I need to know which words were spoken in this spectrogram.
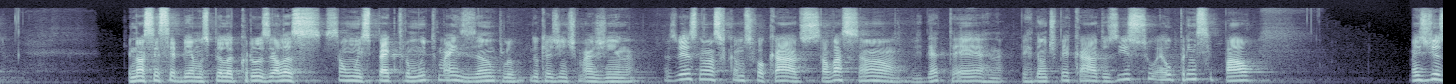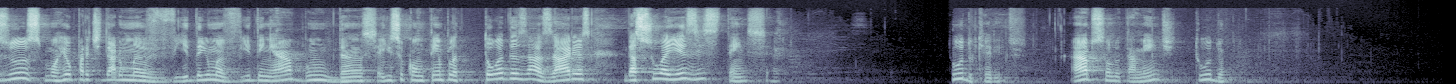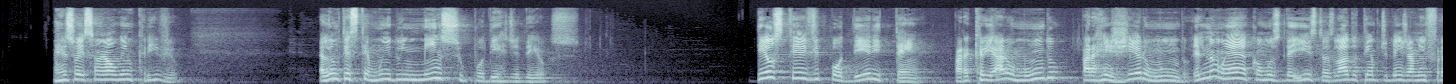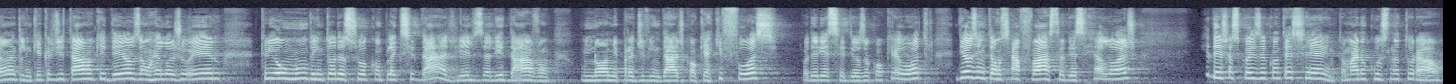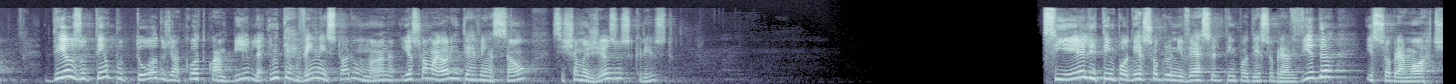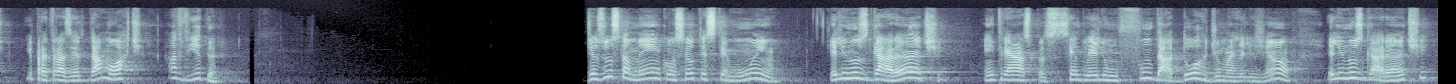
que nós recebemos pela cruz, elas são um espectro muito mais amplo do que a gente imagina. Às vezes nós ficamos focados salvação, vida eterna, perdão de pecados, isso é o principal. Mas Jesus morreu para te dar uma vida e uma vida em abundância. Isso contempla todas as áreas da sua existência. Tudo, queridos. Absolutamente tudo. A ressurreição é algo incrível. Ela é um testemunho do imenso poder de Deus. Deus teve poder e tem para criar o mundo, para reger o mundo. Ele não é como os deístas lá do tempo de Benjamin Franklin, que acreditavam que Deus é um relojoeiro, criou o mundo em toda a sua complexidade, e eles ali davam um nome para a divindade qualquer que fosse, poderia ser Deus ou qualquer outro. Deus então se afasta desse relógio e deixa as coisas acontecerem, tomar um curso natural. Deus, o tempo todo, de acordo com a Bíblia, intervém na história humana, e a sua maior intervenção se chama Jesus Cristo. Se ele tem poder sobre o universo, ele tem poder sobre a vida e sobre a morte. E para trazer da morte a vida. Jesus também, com seu testemunho, ele nos garante, entre aspas, sendo ele um fundador de uma religião, ele nos garante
